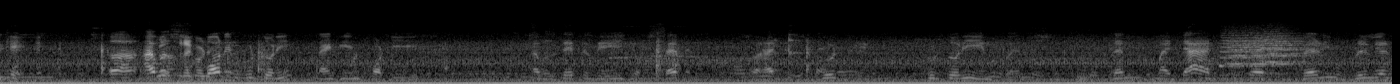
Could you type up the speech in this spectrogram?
Okay. Uh, I was recording. born in Curtorim, 1948. I was there till the age of seven, so I had this good Curtorim influence. Then my dad took a very brilliant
